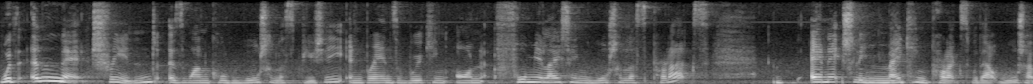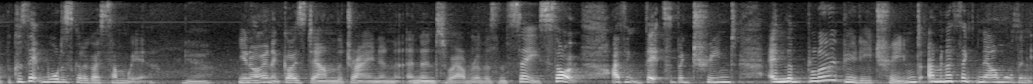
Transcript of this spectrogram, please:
Within that trend is one called waterless beauty, and brands are working on formulating waterless products and actually making products without water because that water's got to go somewhere Yeah. You know, and it goes down the drain and, and into our rivers and seas. So I think that's a big trend. And the blue beauty trend, I mean, I think now more than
